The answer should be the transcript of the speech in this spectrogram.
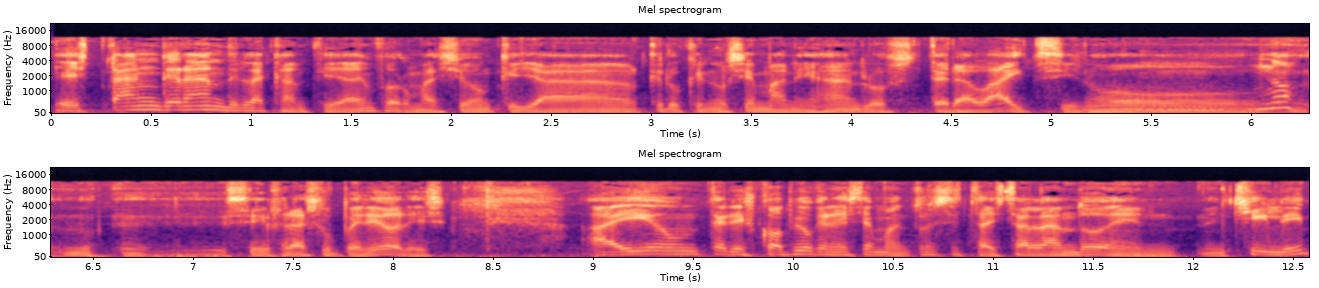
Es tan grande la cantidad de información que ya creo que no se manejan los terabytes, sino Mm, no. eh, cifras superiores. Hay un telescopio que en este momento se está instalando en, en Chile,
